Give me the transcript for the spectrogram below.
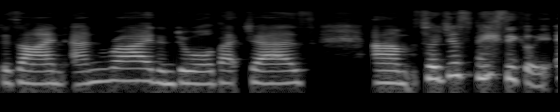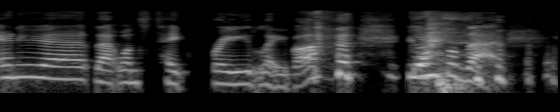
design and write and do all that jazz um, so just basically anywhere that wants to take free labor, go Yeah. for that.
